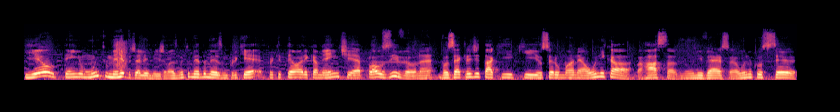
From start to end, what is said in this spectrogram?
E eu tenho muito medo de alienígena, mas muito medo mesmo, porque, porque teoricamente é plausível, né? Você acreditar que, que o ser humano é a única raça no universo, é o único ser,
